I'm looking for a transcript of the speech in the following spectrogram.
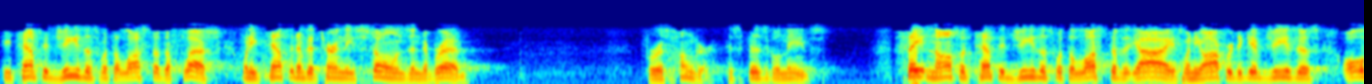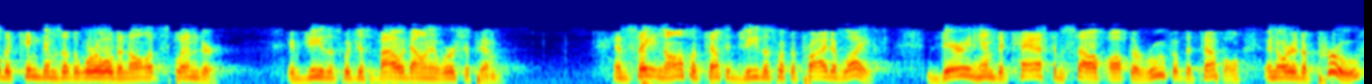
He tempted Jesus with the lust of the flesh when he tempted him to turn these stones into bread for his hunger, his physical needs. Satan also tempted Jesus with the lust of the eyes when he offered to give Jesus all the kingdoms of the world and all its splendor if Jesus would just bow down and worship him. And Satan also tempted Jesus with the pride of life, daring him to cast himself off the roof of the temple in order to prove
